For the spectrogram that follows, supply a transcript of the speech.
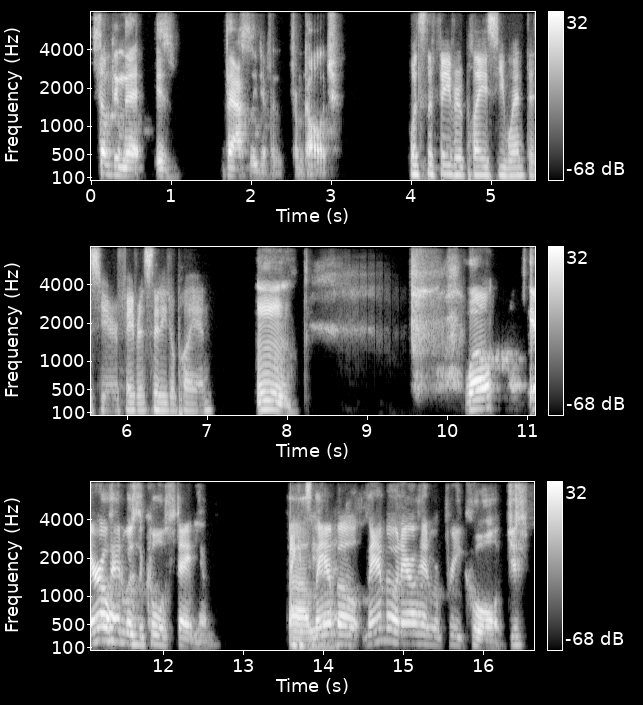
something that is vastly different from college. What's the favorite place you went this year? Favorite city to play in? Mm. Well, Arrowhead was the coolest stadium. Uh, Lambeau, that. Lambeau, and Arrowhead were pretty cool. Just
